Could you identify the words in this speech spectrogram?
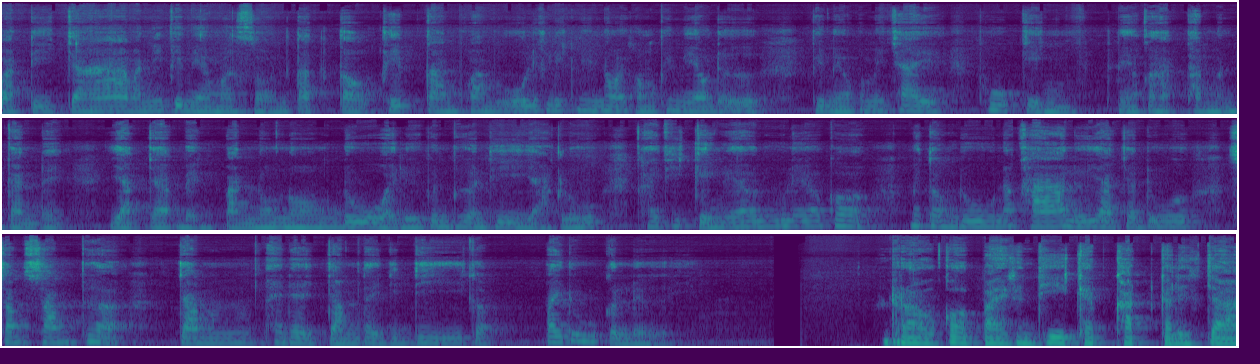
วัสดีจ้า วันนี้พี่เมียวมาสอนตัดต่อคลิปตามความรู้เล็กๆน้อยๆของพี่เมียวเด้อพี่เมียวก็ไม่ใช่ผู้เก่งพี่เมียวก็หัดทำเหมือนกันเลยอยากจะแบ่งปันน้องๆด้วยหรือเพื่อนๆที่อยากรู้ใครที่เก่งแล้วรู้แล้วก็ไม่ต้องดูนะคะ หรืออยากจะดูซ้ำๆเพื่อจำให้ได้จำได้ดีๆก็ไปดูกันเลย เราก็ไปกันที่แคปคัดกันเลยจ้า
